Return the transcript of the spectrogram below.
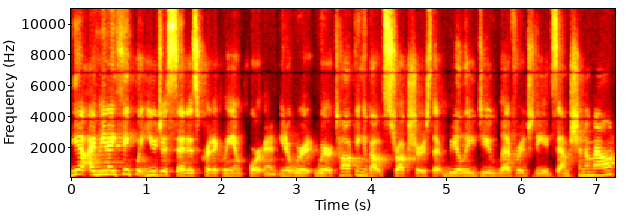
Yeah, I mean, I think what you just said is critically important. You know, we're we're talking about structures that really do leverage the exemption amount,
